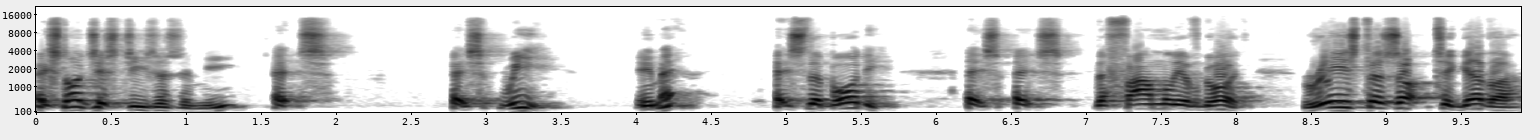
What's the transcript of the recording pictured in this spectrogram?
It's not just Jesus and me, it's, it's we. Amen? It's the body. It's, it's the family of God. Raised us up together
